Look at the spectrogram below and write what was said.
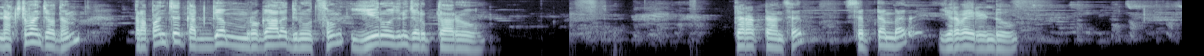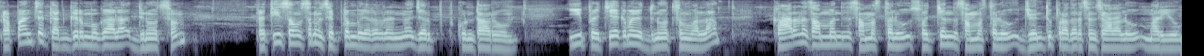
నెక్స్ట్ వన్ చూద్దాం. ప్రపంచ ఖడ్గ మృగాల దినోత్సవం ఏ రోజున జరుపుతారు. కరెక్ట్ ఆన్సర్ సెప్టెంబర్ ఇరవై రెండు. ప్రపంచ ఖడ్గమృగాల దినోత్సవం ప్రతి సంవత్సరం సెప్టెంబర్ ఇరవై రెండున జరుపుకుంటారు. ఈ ప్రత్యేకమైన దినోత్సవం వల్ల కారణ సంబంధిత సంస్థలు స్వచ్ఛంద సంస్థలు జంతు ప్రదర్శనశాలలు మరియు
